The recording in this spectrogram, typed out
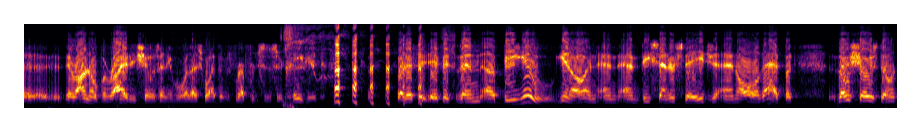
uh, there are no variety shows anymore. That's why those references are dated. but if, it, if it's then uh, be you, you know, and, and, and be center stage and all of that. But those shows don't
